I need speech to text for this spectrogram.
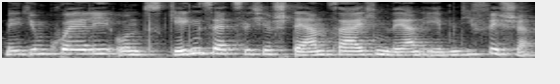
Medium Coeli und gegensätzliche Sternzeichen wären eben die Fische.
